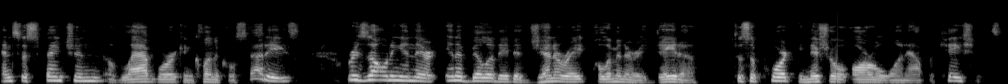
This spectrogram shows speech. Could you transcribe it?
and suspension of lab work and clinical studies, resulting in their inability to generate preliminary data to support initial R01 applications.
